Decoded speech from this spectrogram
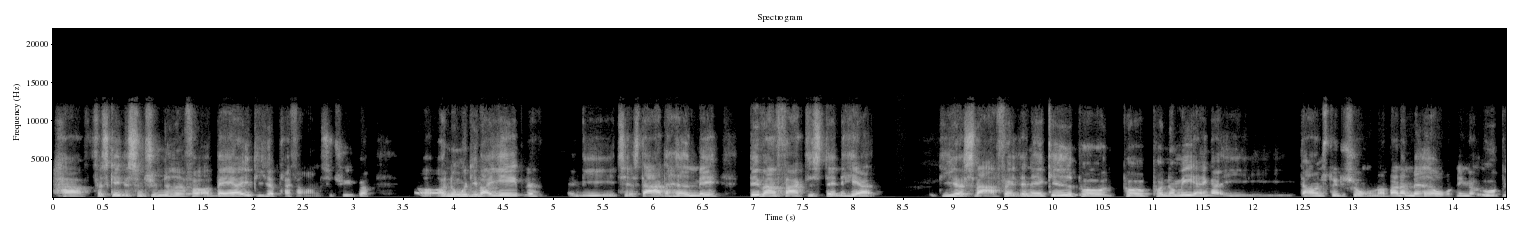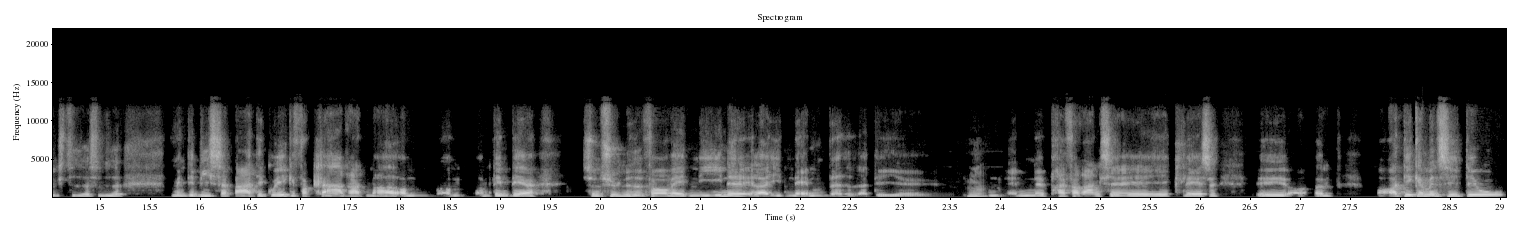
har forskellige sandsynligheder for at være i de her præferencetyper. Og, og nogle af de variable, vi til at starte havde med, det var faktisk den her, de her svar, forældrene er givet på, på, på normeringer i daginstitutioner, var der madordninger, åbningstider osv men det viser sig bare, at det kunne ikke forklare ret meget om, om, om den der sandsynlighed for at være i den ene eller i den anden, hvad hedder det, øh, mm. i den anden øh, præferenceklasse. Øh, og, og det kan man sige, det er jo,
